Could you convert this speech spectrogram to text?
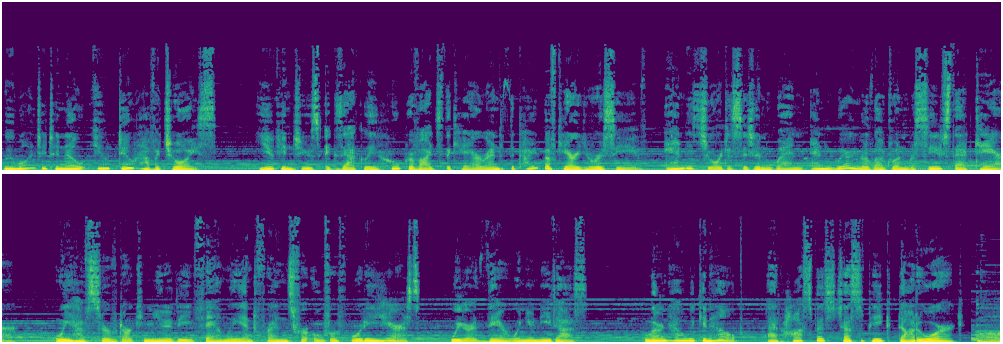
we want you to know you do have a choice. You can choose exactly who provides the care and the type of care you receive, and it's your decision when and where your loved one receives that care. We have served our community, family, and friends for over 40 years. We are there when you need us. Learn how we can help at hospicechesapeake.org.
